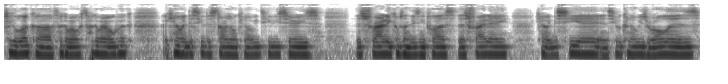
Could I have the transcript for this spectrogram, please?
Take a look. Uh, talk about talk about it real quick. I can't wait to see the Star Wars Obi Kenobi TV series. This Friday comes on Disney Plus. This Friday, can't wait to see it and see what Kenobi's role is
